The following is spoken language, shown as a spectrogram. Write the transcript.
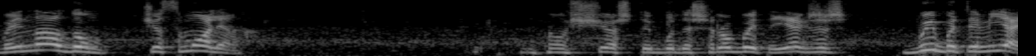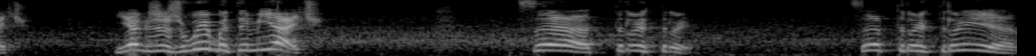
Вейналдум чи Смолінг? Ну що ж ти будеш робити? Як же ж вибити м'яч? Як же ж вибити м'яч? Це 3-3. Це 3-3.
